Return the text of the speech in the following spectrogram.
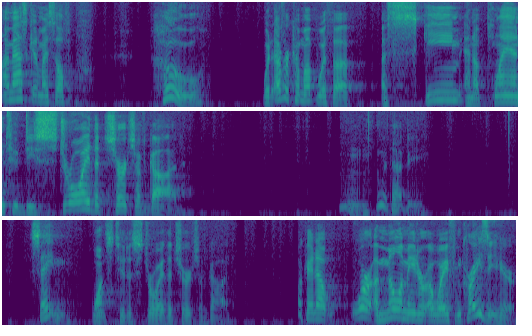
I'm asking myself, who would ever come up with a, a scheme and a plan to destroy the church of God? Hmm, who would that be? Satan wants to destroy the church of God. Okay, now we're a millimeter away from crazy here.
